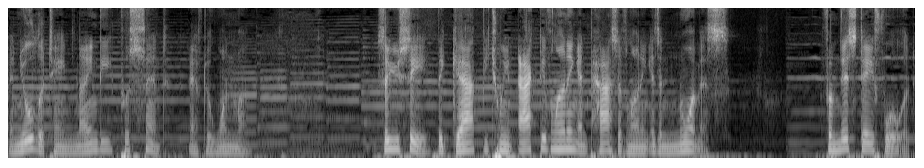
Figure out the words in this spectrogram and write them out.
and you'll retain 90% after one month. So you see, the gap between active learning and passive learning is enormous. From this day forward,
